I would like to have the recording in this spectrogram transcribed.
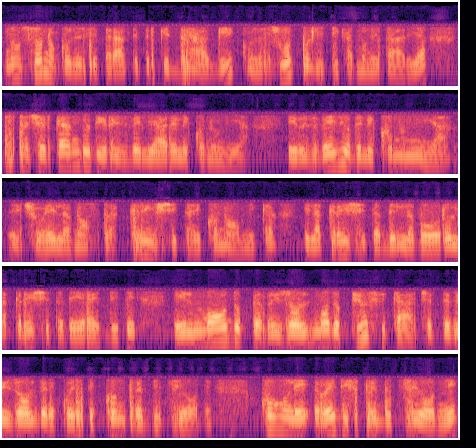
Non sono cose separate perché Draghi, con la sua politica monetaria, sta cercando di risvegliare l'economia il risveglio dell'economia, e cioè la nostra crescita economica e la crescita del lavoro, la crescita dei redditi, è il modo, risol- modo più efficace per risolvere queste contraddizioni. Con le redistribuzioni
